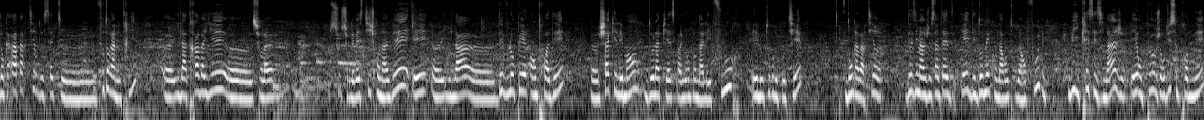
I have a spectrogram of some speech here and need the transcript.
Donc à partir de cette euh, photogrammétrie, euh, il a travaillé euh, sur, sur, les vestiges qu'on avait et il a développé en 3D euh, chaque élément de la pièce. Par exemple, on a les fours et le tour de potier. Donc à partir des images de synthèse et des données qu'on a retrouvées en fouille, lui, il crée ces images et on peut aujourd'hui se promener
